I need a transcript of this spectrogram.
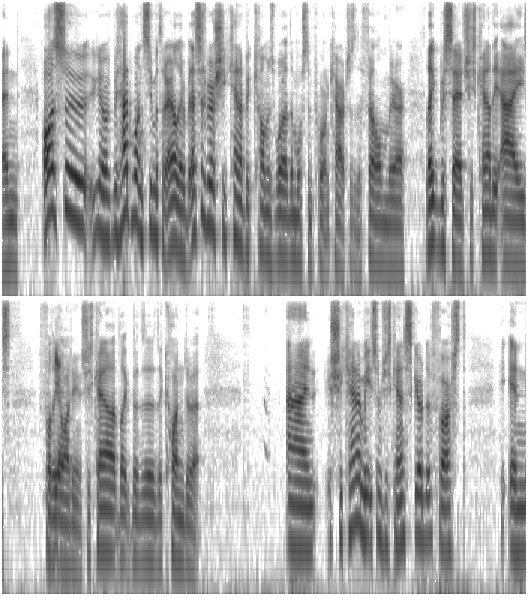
And also, you know, we had one scene with her earlier, but this is where she kind of becomes one of the most important characters of the film. Where, like we said, she's kind of the eyes for the Yeah. audience. She's kind of like the, the the conduit. And she kind of meets him. She's kind of scared at first, and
